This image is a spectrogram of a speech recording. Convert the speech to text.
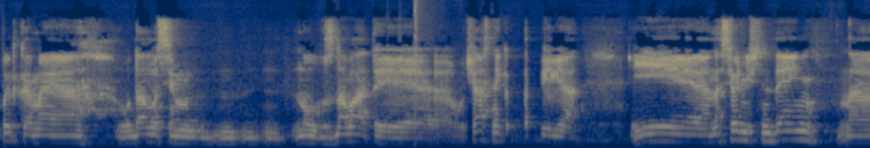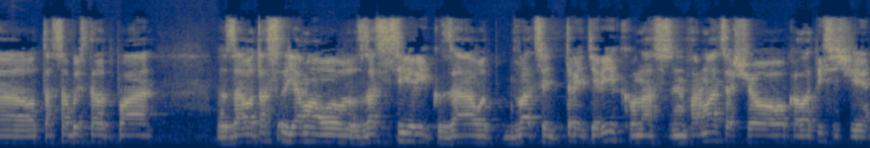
питками вдалося їм ну, взнавати учасників підпілля. І на сьогоднішній день е, от особисто от по за от я мав за цей рік, за от 23 рік. У нас інформація, що около тисячі е,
